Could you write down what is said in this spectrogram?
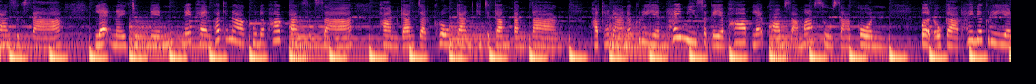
การศึกษา และในจุดเน้นในแผนพัฒนาคุณภาพการศึกษา ผ่านการจัดโครงการกิจกรรมต่างๆ พัฒนานักเรียนให้มีศักยภาพและความสามารถสู่สากล เปิดโอกาสให้นักเรียน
